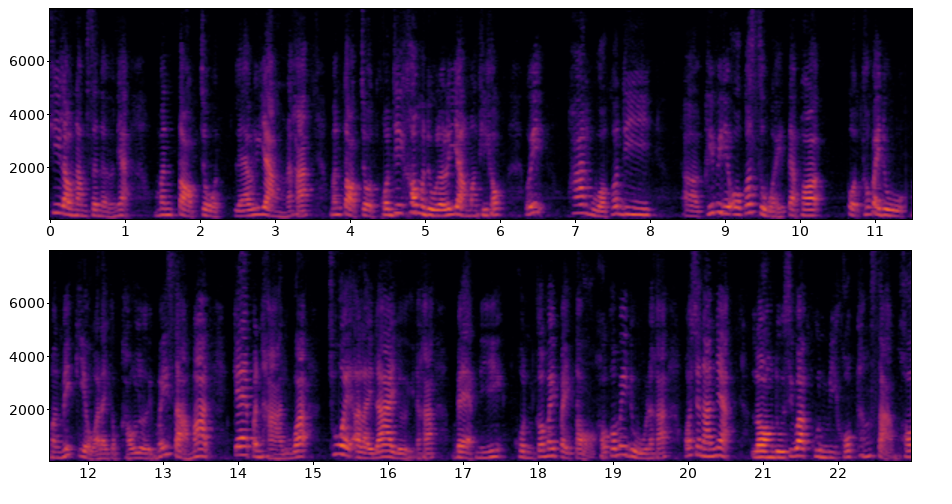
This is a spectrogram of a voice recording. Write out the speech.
ที่เรานำเสนอเนี่ย มันตอบโจทย์แล้วหรือยังนะคะ มันตอบโจทย์คนที่เข้ามาดูแล้วหรือยังบางทีเขาเฮ้ยพาดหัวก็ดีคลิปวิดีโอก็สวย แต่พอกดเข้าไปดูมันไม่เกี่ยวอะไรกับเขาเลย ไม่สามารถแก้ปัญหาหรือว่าช่วยอะไรได้เลยนะคะ แบบนี้คนก็ไม่ไปต่อเขาก็ไม่ดูนะคะ เพราะฉะนั้นเนี่ยลองดูซิว่าคุณมีครบทั้ง 3 ข้อ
